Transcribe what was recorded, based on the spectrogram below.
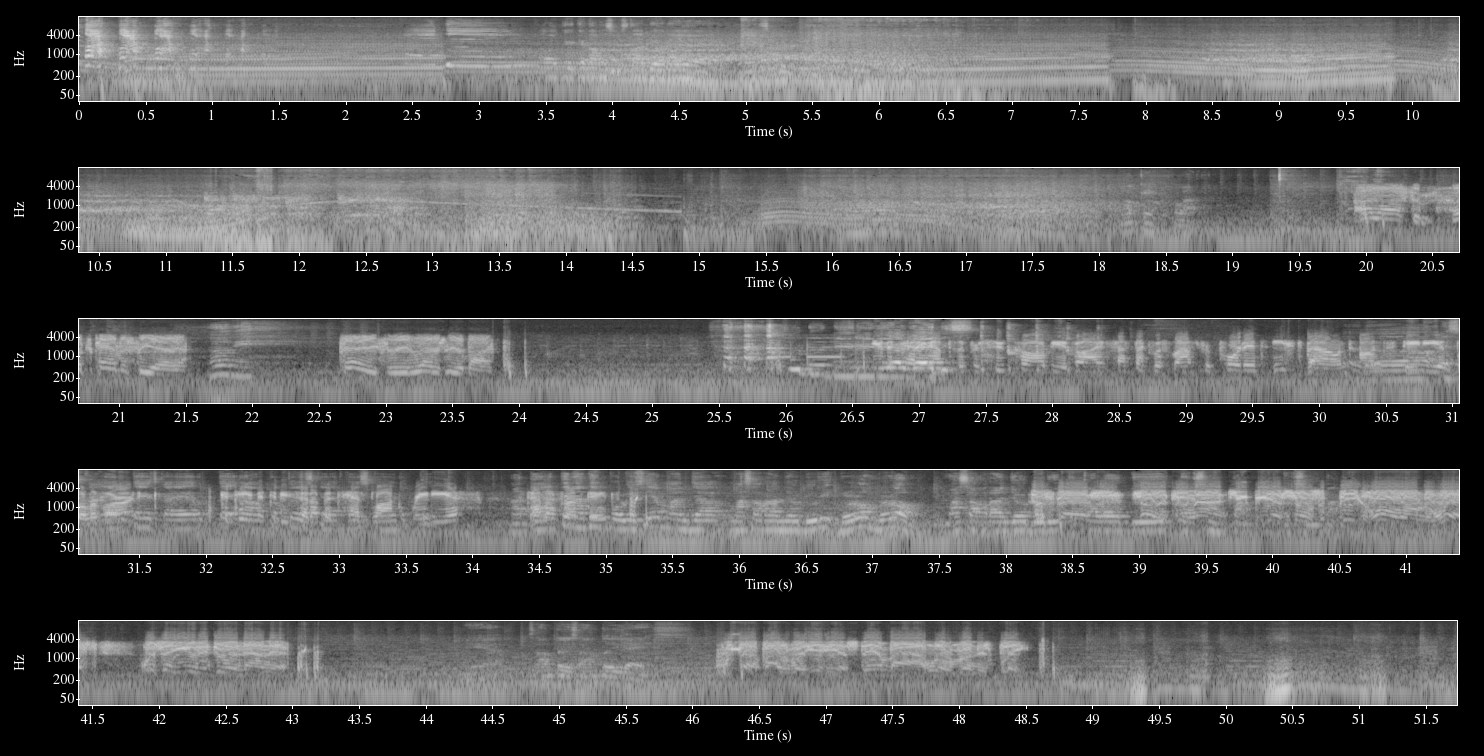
5, suspect was last reported eastbound on eh, Stadium Boulevard. Containment to be set up a 10 block radius. Nah, tapi nanti polisinya manja masang ranjau duri. Belum belum. Masang ranjau duri kalau di iya, santai santai guys.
